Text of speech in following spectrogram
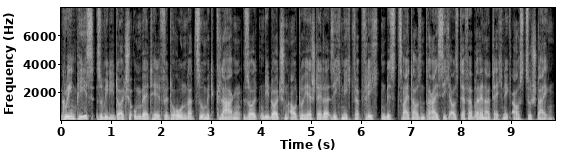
Greenpeace sowie die Deutsche Umwelthilfe drohen dazu mit Klagen, sollten die deutschen Autohersteller sich nicht verpflichten, bis 2030 aus der Verbrennertechnik auszusteigen.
